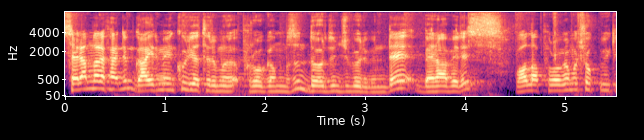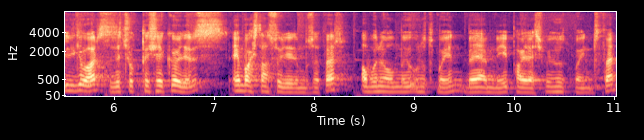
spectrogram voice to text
Selamlar efendim. Gayrimenkul yatırımı programımızın dördüncü bölümünde beraberiz. Valla programa çok büyük ilgi var. Size çok teşekkür ederiz. En baştan söyleyelim bu sefer. Abone olmayı unutmayın. Beğenmeyi, paylaşmayı unutmayın lütfen.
